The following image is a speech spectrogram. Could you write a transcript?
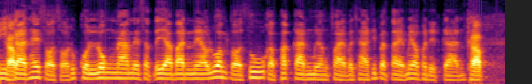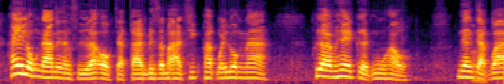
มีครับการให้สสทุกคนลงนามในสัตยาบันแนวร่วมต่อสู้กับพรรคการเมืองฝ่ายประชาธิปไตยไม่เอาเผด็จการ ครับ ให้ลงนามในหนังสือลาออกจากการเป็นสมาชิกพรรคไว้ล่วงหน้า เพื่อไม่ให้เกิดงูเห่า เนื่องจากว่า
